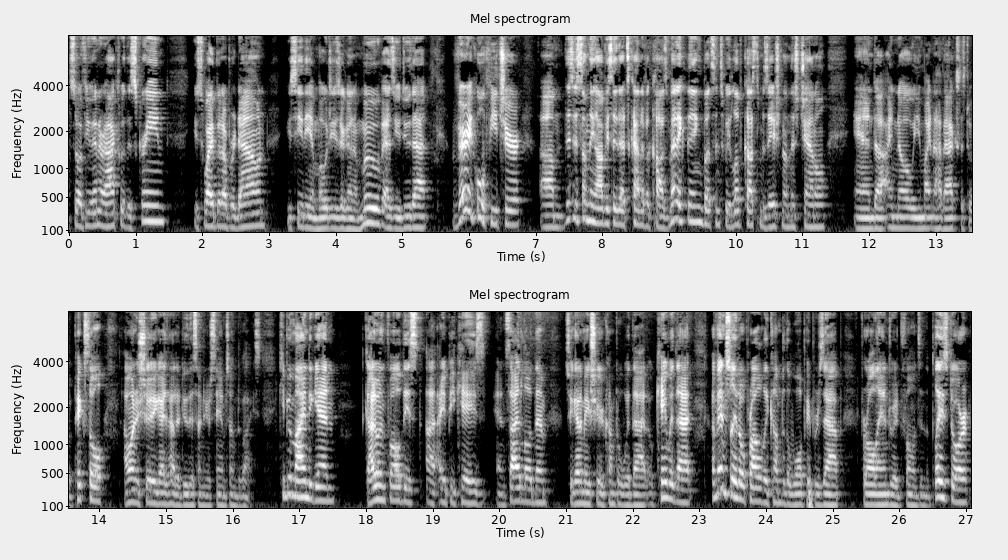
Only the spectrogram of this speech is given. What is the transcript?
So if you interact with the screen, you swipe it up or down, you see the emojis are gonna move as you do that. Very cool feature. Um, this is something obviously that's kind of a cosmetic thing, but since we love customization on this channel, and uh, I know you might not have access to a Pixel, I want to show you guys how to do this on your Samsung device. Keep in mind, again, got to install these uh, APKs and sideload them, so you got to make sure you're comfortable with that, okay with that. Eventually, it'll probably come to the Wallpapers app for all Android phones in the Play Store.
